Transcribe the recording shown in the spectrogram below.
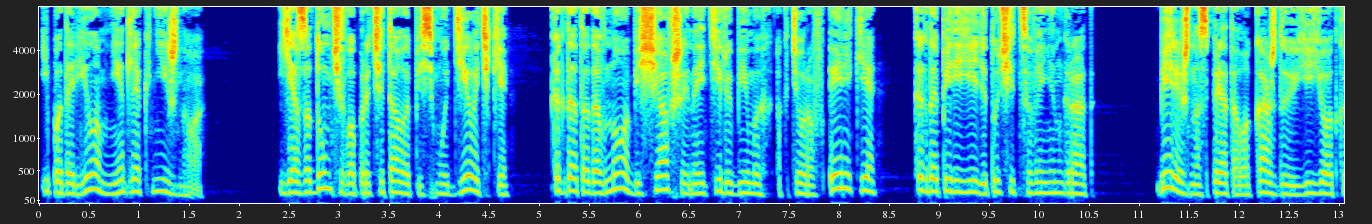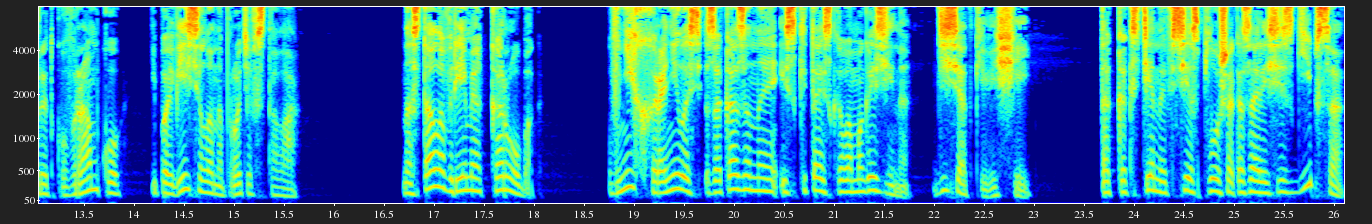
и подарила мне для книжного. Я задумчиво прочитала письмо девочки, когда-то давно обещавшей найти любимых актеров Эрики, когда переедет учиться в Ленинград, бережно спрятала каждую ее открытку в рамку и повесила напротив стола. Настало время коробок. В них хранилось заказанное из китайского магазина, десятки вещей. Так как стены все сплошь оказались из гипса,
